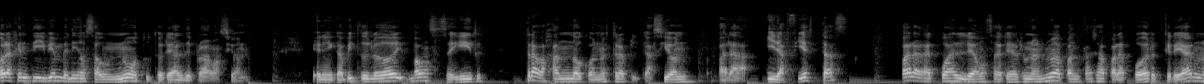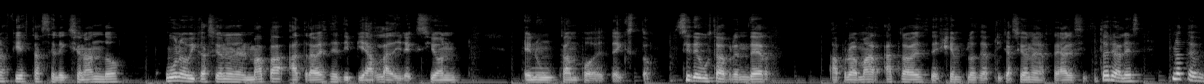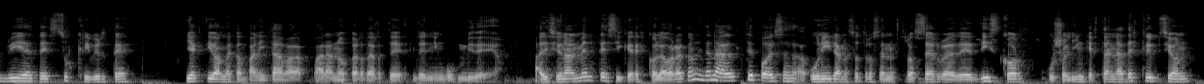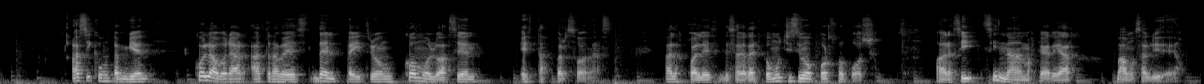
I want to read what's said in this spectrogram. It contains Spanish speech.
Hola gente y bienvenidos a un nuevo tutorial de programación. En el capítulo de hoy vamos a seguir trabajando con nuestra aplicación para ir a fiestas, para la cual le vamos a crear una nueva pantalla para poder crear una fiesta seleccionando una ubicación en el mapa a través de tipear la dirección en un campo de texto. Si te gusta aprender a programar a través de ejemplos de aplicaciones reales y tutoriales, no te olvides de suscribirte y activar la campanita para, para no perderte de ningún video. Adicionalmente, si querés colaborar con el canal, te puedes unir a nosotros en nuestro server de Discord, cuyo link está en la descripción, así como también colaborar a través del Patreon, como lo hacen estas personas, a las cuales les agradezco muchísimo por su apoyo. Ahora sí, sin nada más que agregar, vamos al video.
